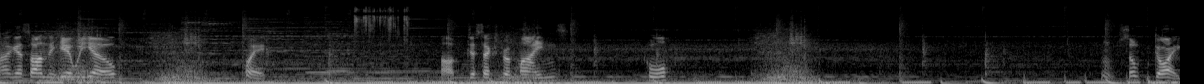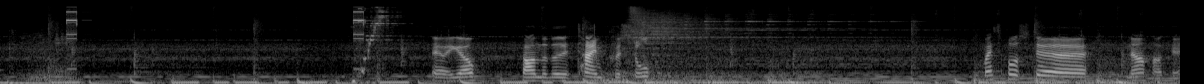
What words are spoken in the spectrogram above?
I guess on to here we go. Wait. Oh, just extra mines. Cool. Hmm, so dark. There we go. Found the time crystal. Am I supposed to... No? Okay.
